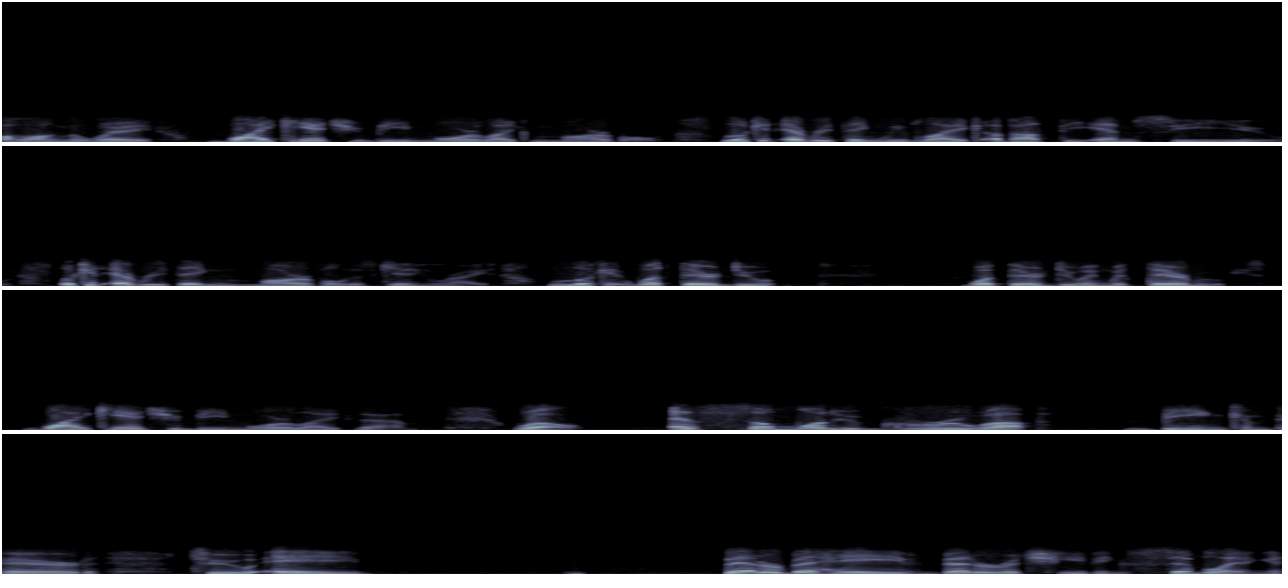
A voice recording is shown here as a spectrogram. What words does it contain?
along the way, why can't you be more like Marvel? Look at everything we like about the MCU. Look at everything Marvel is getting right. Look at what they're do what they're doing with their movies. Why can't you be more like them? Well, as someone who grew up being compared to a better behaved, better achieving sibling,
